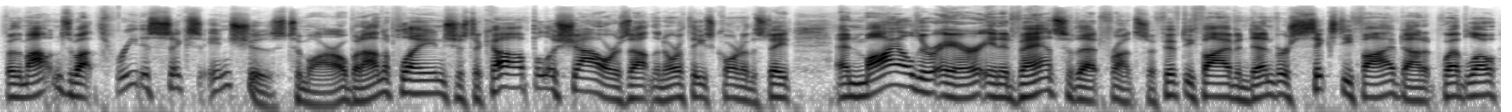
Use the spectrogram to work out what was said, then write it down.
For the mountains, about three to six inches tomorrow, but on the plains, just a couple of showers out in the northeast corner of the state and milder air in advance of that front. So 55 in Denver, 65 down at Pueblo,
